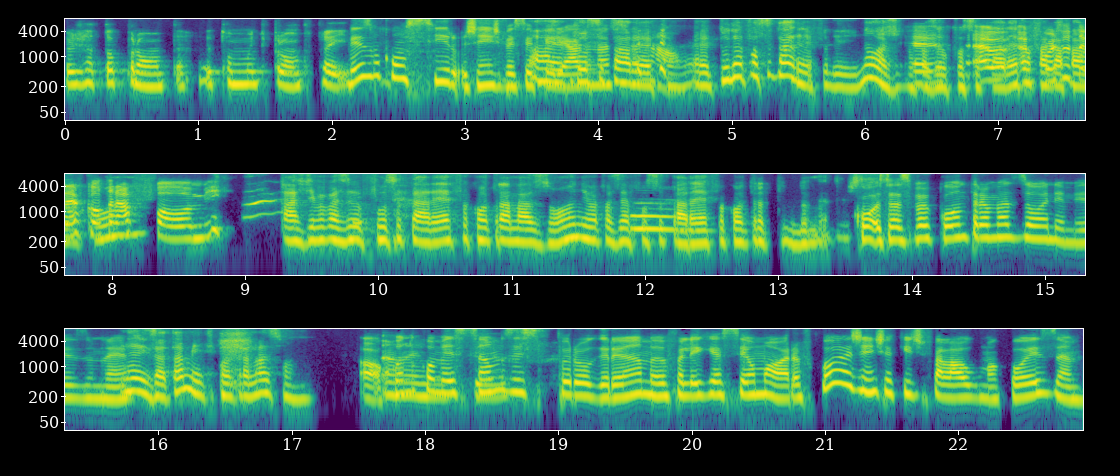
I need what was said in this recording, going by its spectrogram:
Eu já tô pronta, eu tô muito pronta para isso. Mesmo com o Ciro, gente, vai ser ah, é feriado é nacional. Tarefa. É, tudo é força-tarefa. Não, a gente vai fazer o força-tarefa. É, é força-tarefa contra a fome. A gente vai fazer força-tarefa contra a Amazônia, vai fazer a força-tarefa contra tudo, meu Deus. Só se for contra a Amazônia mesmo, né? É, exatamente, contra a Amazônia. Ó, quando Ai, começamos esse programa, eu falei que ia ser uma hora. Ficou a gente aqui de falar alguma coisa?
